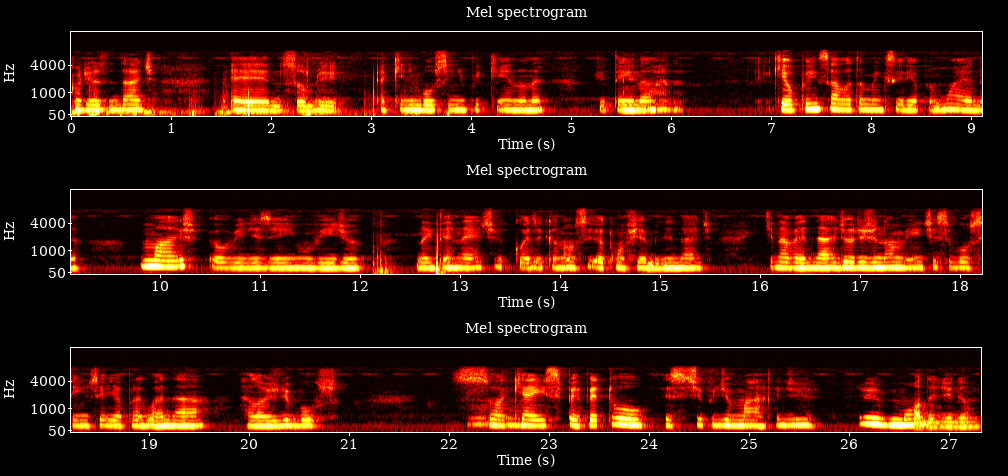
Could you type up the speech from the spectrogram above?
curiosidade é, sobre aquele bolsinho pequeno, né? Que tem na. Que eu pensava também que seria para moeda. Mas eu ouvi dizer em um vídeo na internet, coisa que eu não sei a confiabilidade, que na verdade originalmente esse bolsinho seria para guardar relógio de bolso. Só que aí se perpetuou esse tipo de marca de, de moda, digamos.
